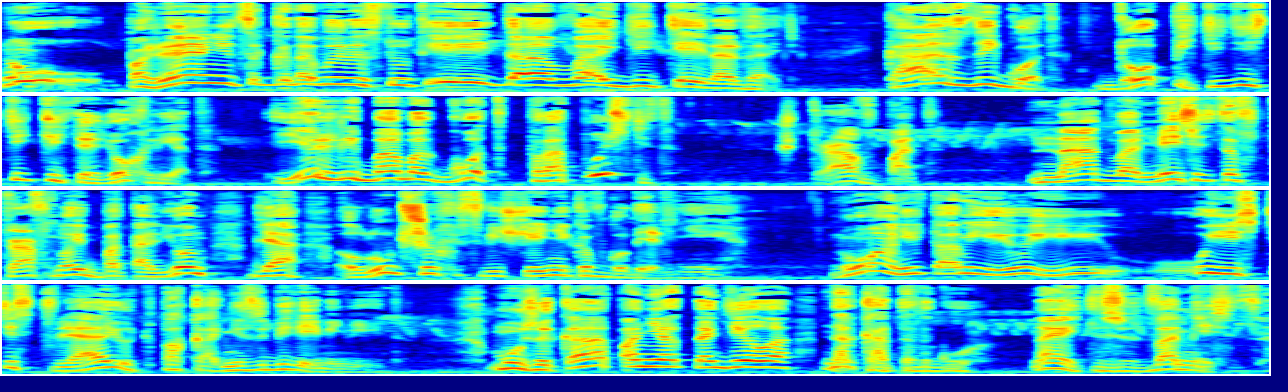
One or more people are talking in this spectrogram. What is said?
Ну, поженятся, когда вырастут, и давай детей рожать. Каждый год до 54 лет. Если баба год пропустит, штрафбат. На два месяца в штрафной батальон для лучших священников губернии. Ну, они там ее и уестествляют, пока не забеременеет. Мужика, понятное дело, на каторгу на эти же два месяца.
